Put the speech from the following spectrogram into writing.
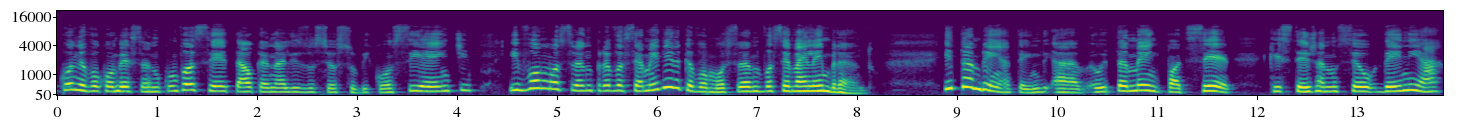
quando eu vou conversando com você, tal, canalizo o seu subconsciente e vou mostrando para você. À medida que eu vou mostrando, você vai lembrando. E também, atende, também pode ser que esteja no seu DNA,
